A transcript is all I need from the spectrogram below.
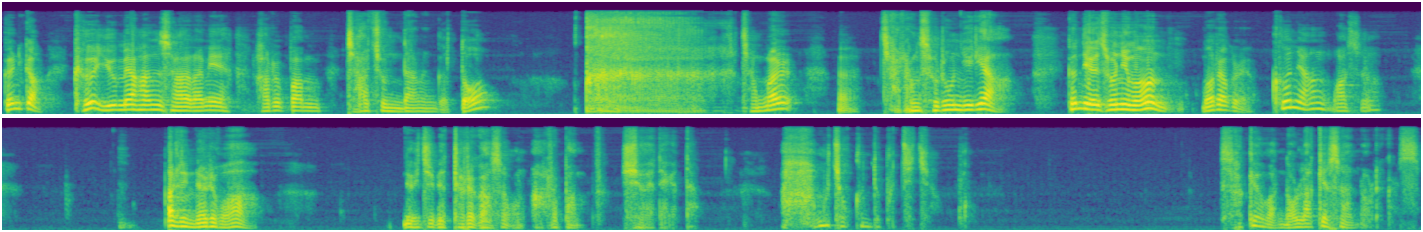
그러니까 그 유명한 사람이 하룻밤 자준다는 것도 정말 어, 자랑스러운 일이야. 근데 예수님은 뭐라 그래요? 그냥 왔어. 빨리 내려와. 너희 집에 들어가서 오늘 하룻밤 쉬어야 되겠다. 아무 조건도 붙이지 않고. 사교가 놀랐겠어, 안 놀랐겠어?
